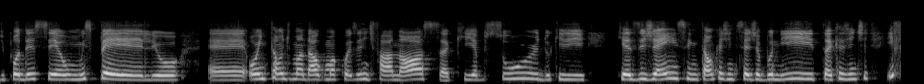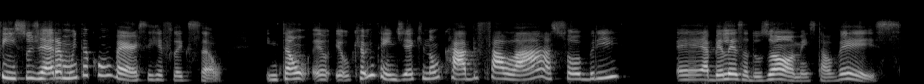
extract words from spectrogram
de poder ser um espelho, é, ou então de mandar alguma coisa a gente fala, nossa, que absurdo, que, que exigência, então, que a gente seja bonita, que a gente. Enfim, isso gera muita conversa e reflexão. Então, eu, eu, o que eu entendi é que não cabe falar sobre é, a beleza dos homens, talvez.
